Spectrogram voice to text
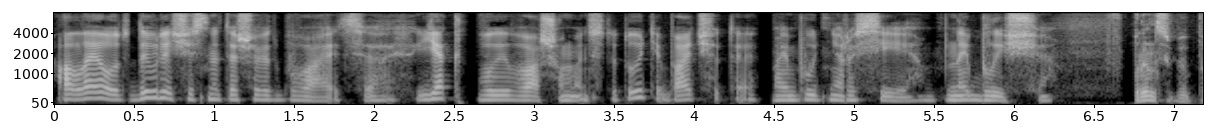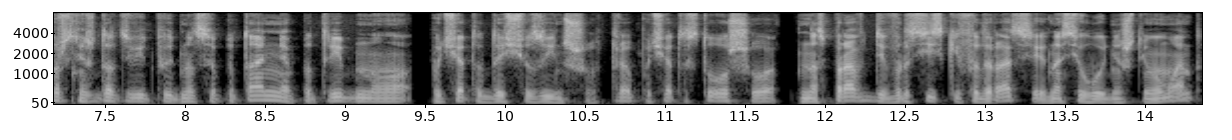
Але, от дивлячись на те, що відбувається, як ви в вашому інституті бачите майбутнє Росії найближче? Принципі, перш ніж дати відповідь на це питання, потрібно почати дещо з іншого. Треба почати з того, що насправді в Російській Федерації на сьогоднішній момент,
